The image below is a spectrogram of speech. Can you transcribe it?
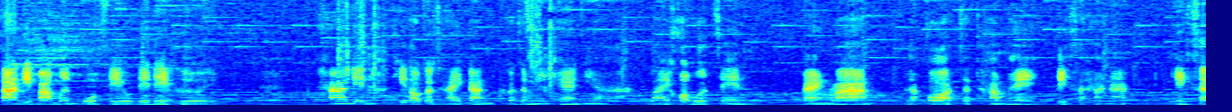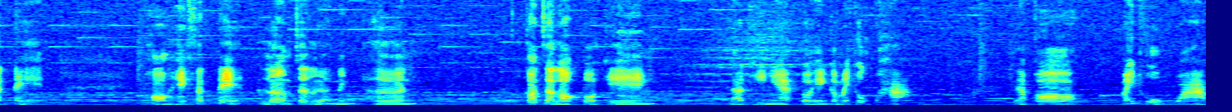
สร้างดีบัฟเหมือนโบเซลเด้ๆเลยถ้าเด่นที่เราจะใช้กันก็จะมีแค่นี้ค่ะไลท์คอนเวอร์เจนต์แปลงร่าง แล้วก็จะทำให้ติดสถานะเฮกสเตตพอเฮกสเตตเริ่มจะเหลือหนึ่งเทิร์นก็จะล็อกตัวเอง แล้วทีเนี้ยตัวเองก็ไม่ถูกผลัก แล้วก็ไม่ถูกวาร์ป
